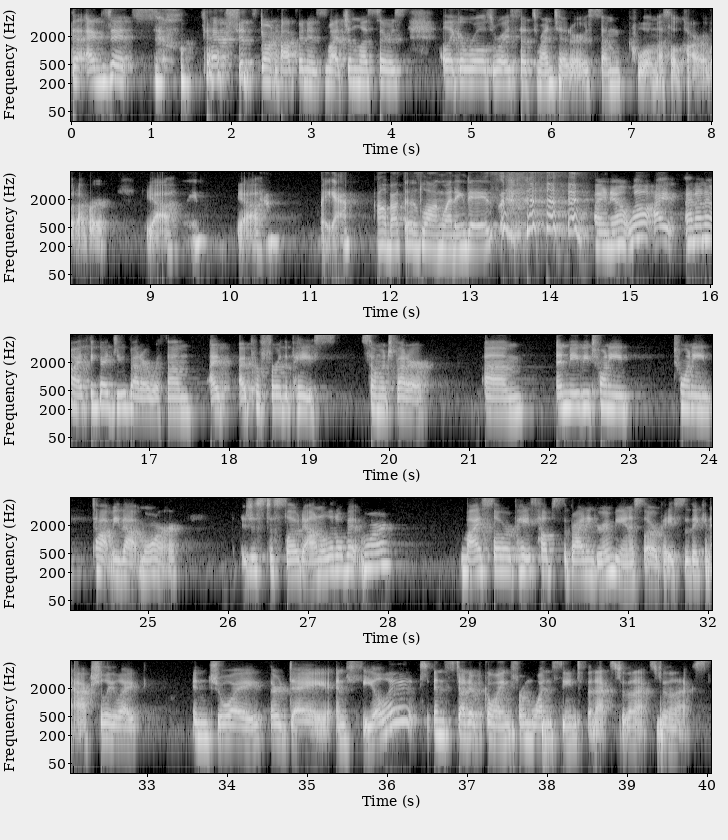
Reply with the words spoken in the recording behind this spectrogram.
the exits, the exits don't happen as much unless there's like a Rolls Royce that's rented or some cool muscle car or whatever. Yeah. Yeah. But yeah, all about those long wedding days. I know. Well, I I don't know. I think I do better with them. I I prefer the pace so much better. Um, and maybe 2020 taught me that more, just to slow down a little bit more. My slower pace helps the bride and groom be in a slower pace so they can actually like enjoy their day and feel it instead of going from one scene to the next to the next to the next.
